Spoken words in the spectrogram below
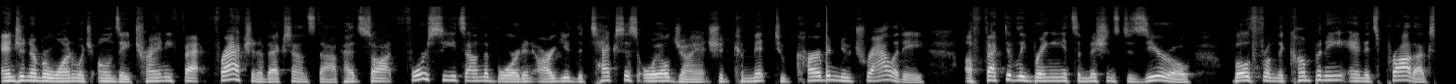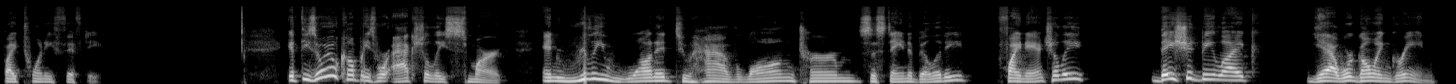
Engine number one, which owns a tiny fraction of Exxon stock, had sought four seats on the board and argued the Texas oil giant should commit to carbon neutrality effectively bringing its emissions to zero, both from the company and its products by 2050. If these oil companies were actually smart and really wanted to have long term sustainability financially, they should be like, yeah, we're going green.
